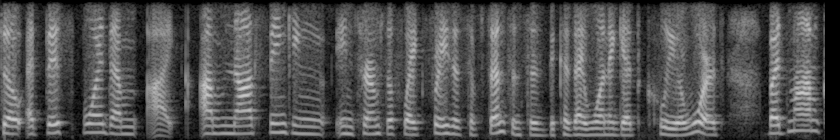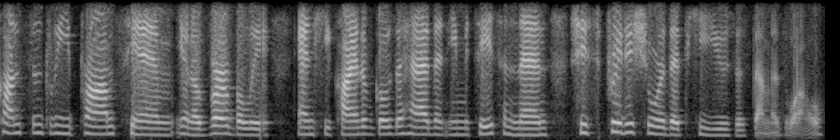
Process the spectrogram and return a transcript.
So at this point I'm I I'm not thinking in terms of like phrases of sentences because I want to get clear words. But mom constantly prompts him, you know, verbally, and he kind of goes ahead and imitates, and then she's pretty sure that he uses them as well.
